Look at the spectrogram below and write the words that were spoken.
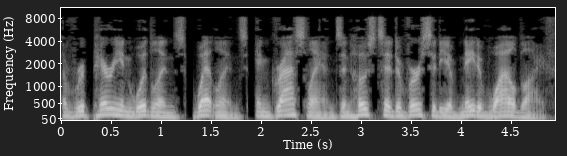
of riparian woodlands, wetlands, and grasslands and hosts a diversity of native wildlife.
